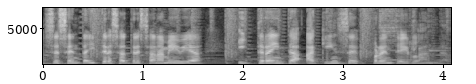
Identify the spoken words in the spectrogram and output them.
63 a 3 a Namibia y 30 a 15 frente a Irlanda.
